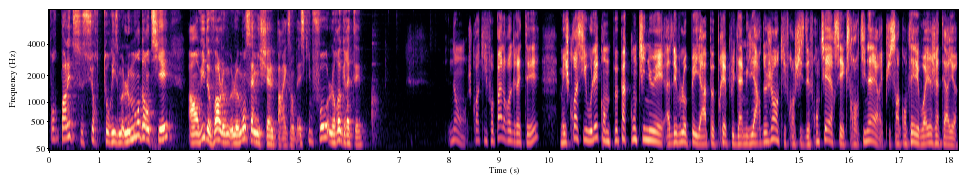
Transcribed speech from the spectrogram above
Pour parler de ce surtourisme, le monde entier a envie de voir le, Mont Saint-Michel, par exemple. Est-ce qu'il faut le regretter? Non, je crois qu'il ne faut pas le regretter, mais je crois, si vous voulez, qu'on ne peut pas continuer à développer. Il y a à peu près plus d'un milliard de gens qui franchissent des frontières, c'est extraordinaire, et puis sans compter les voyages intérieurs.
